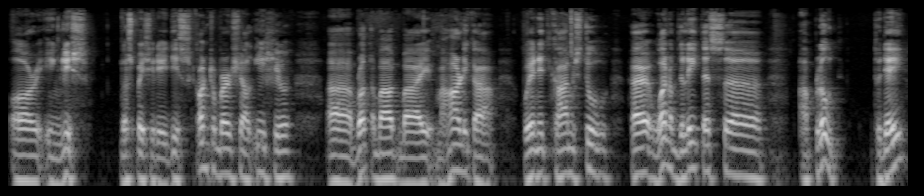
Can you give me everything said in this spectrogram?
or English especially this controversial issue uh, brought about by Maharlika when it comes to her, one of the latest uh, upload today.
